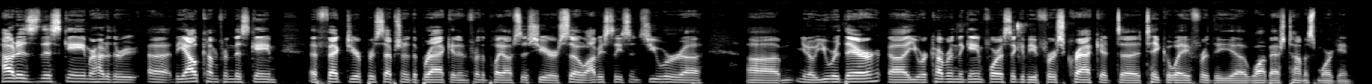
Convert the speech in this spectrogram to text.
how does this game or how do the uh, the outcome from this game affect your perception of the bracket and from the playoffs this year? So obviously, since you were uh, um, you know you were there, you were covering the game for us. I give you a first crack at takeaway for the Wabash Thomas More game.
